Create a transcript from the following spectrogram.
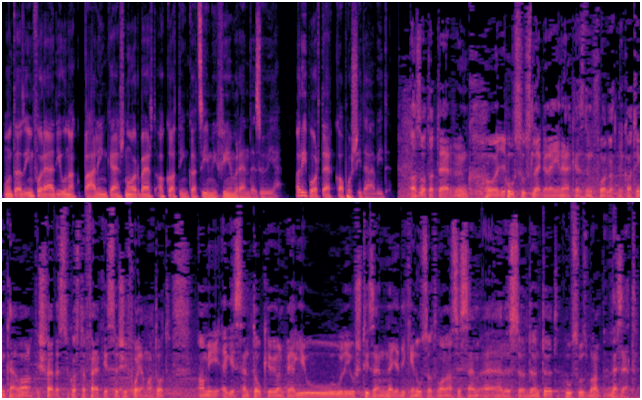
Mondta az Inforádiónak Pálinkás Norbert, a Katinka című film rendezője. A riporter Kaposi Dávid. Az volt a tervünk, hogy 20-20 legelején elkezdünk forgatni Katinkával, és felvesszük azt a felkészülési folyamatot, ami egészen Tokió olimpiák július 14-én úszott volna azt hiszem először döntőt, 20-20-ban vezet.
